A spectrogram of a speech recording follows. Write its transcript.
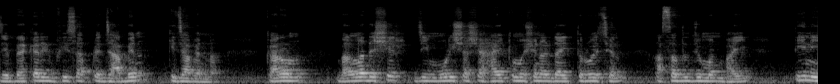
যে বেকারির ভিসা আপনি যাবেন কি যাবেন না। কারণ বাংলাদেশের যে মরিশাসে হাই কমিশনার দায়িত্ব রয়েছেন আসাদুজ্জামান ভাই, তিনি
